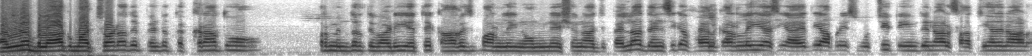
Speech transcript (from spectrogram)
ਹਾਂਜੀ, ਮੈਂ ਬਲਾਕ ਮਾਛਵਾੜਾ ਦੇ ਪਿੰਡ ਤਖਰਾਂ ਤੋਂ ਪਰਮਿੰਦਰ ਤਿਵਾੜੀ ਇੱਥੇ ਕਾਗਜ਼ ਭਰਨ ਲਈ ਨੋਮੀਨੇਸ਼ਨ ਅੱਜ ਪਹਿਲਾ ਦਿਨ ਸੀਗਾ। ਫਾਈਲ ਕਰਨ ਲਈ ਅਸੀਂ ਆਏ ਤੇ ਆਪਣੀ ਸਮੁੱਚੀ ਟੀਮ ਦੇ ਨਾਲ, ਸਾਥੀਆਂ ਦੇ ਨਾਲ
